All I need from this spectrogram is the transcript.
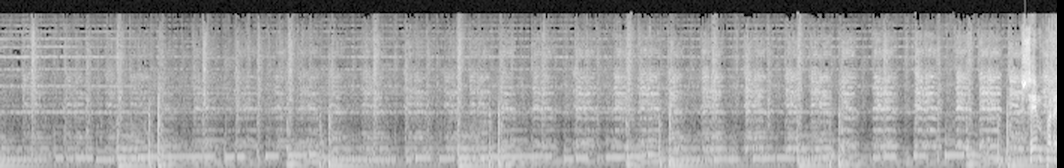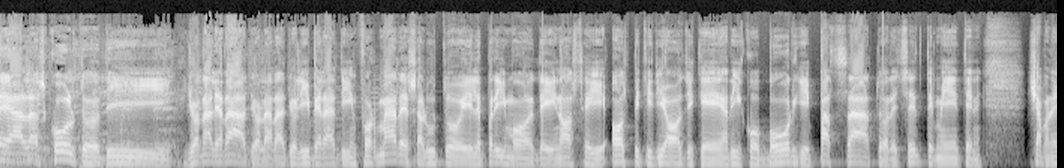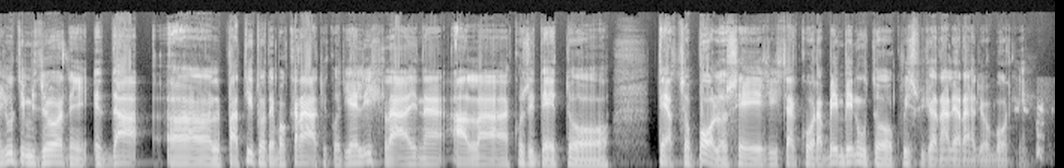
Sempre all'ascolto di giornale radio, la radio libera di informare, saluto il primo dei nostri ospiti di oggi che è Enrico Borghi, passato recentemente, diciamo negli ultimi giorni, dal uh, Partito Democratico di Eli Schlein al cosiddetto terzo polo, se esiste ancora. Benvenuto qui su giornale radio Borghi.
